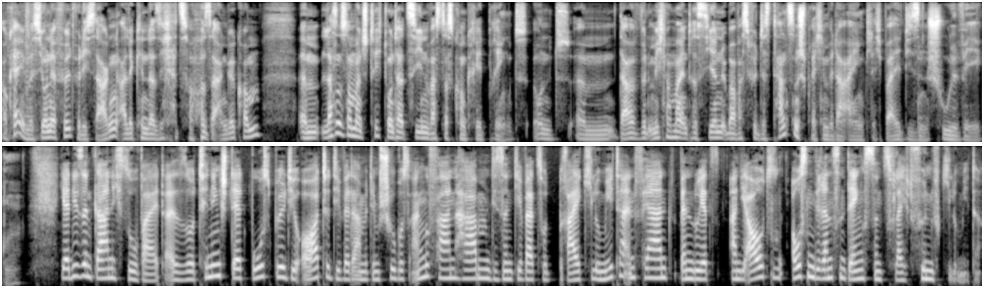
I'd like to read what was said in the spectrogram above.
Okay, Mission erfüllt, würde ich sagen. Alle Kinder sicher zu Hause angekommen. Ähm, lass uns noch mal einen Strich drunter ziehen, was das konkret bringt. Und ähm, da würde mich noch mal interessieren, über was für Distanzen sprechen wir da eigentlich bei diesen Schulwegen? Ja, die sind gar nicht so weit. Also Tinningstedt, Bosbüll, die Orte, die wir da mit dem Schulbus angefahren haben, die sind jeweils so drei Kilometer entfernt. Wenn du jetzt an die Außen Außengrenzen denkst, sind es vielleicht fünf Kilometer.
